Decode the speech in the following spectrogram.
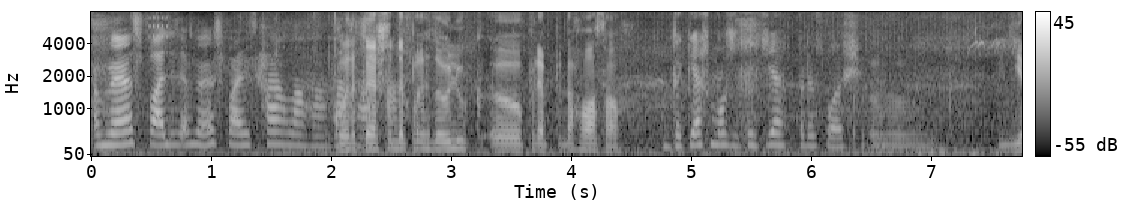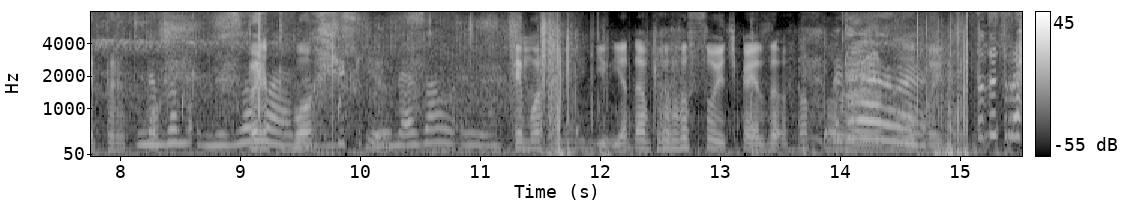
а мене спалять, а мене спалять. Ха-ха-ха. Коли кажеш, що не пригнув люк е, прям на голосах. Так я ж можу, тут є перетворщик. Е, є. Не за, не за Перетворщик мене. Не за мене. Ти можеш не Я тебе проголосую, чекай, я за. Голубий. Та не треба.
